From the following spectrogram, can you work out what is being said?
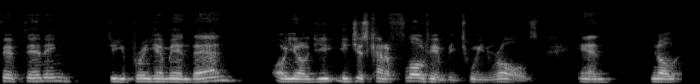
fifth inning, do you bring him in then, or you know, you, you just kind of float him between roles? And you know,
